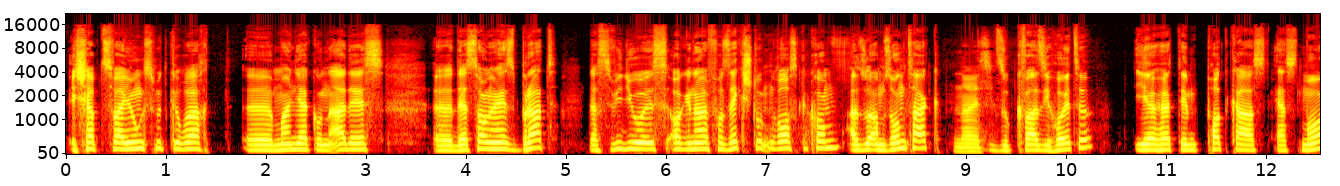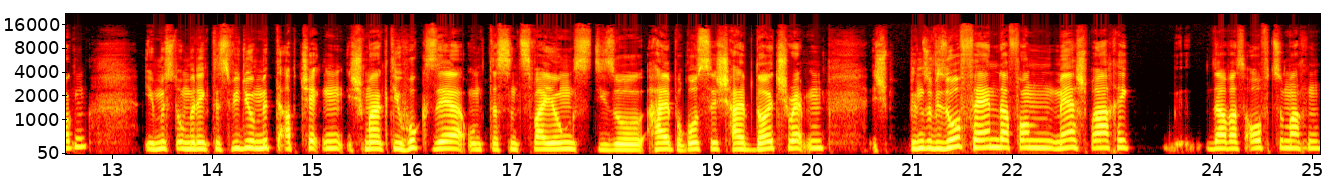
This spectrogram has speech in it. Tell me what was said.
Ich habe zwei Jungs mitgebracht, äh, Maniac und Ades. Äh, der Song heißt Brat. Das Video ist original vor sechs Stunden rausgekommen, also am Sonntag, Nice. so quasi heute. Ihr hört den Podcast erst morgen. Ihr müsst unbedingt das Video mit abchecken. Ich mag die Hook sehr und das sind zwei Jungs, die so halb russisch, halb deutsch rappen. Ich bin sowieso Fan davon, mehrsprachig da was aufzumachen.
